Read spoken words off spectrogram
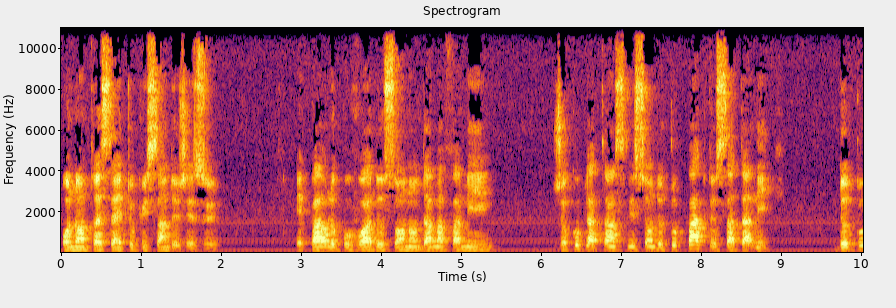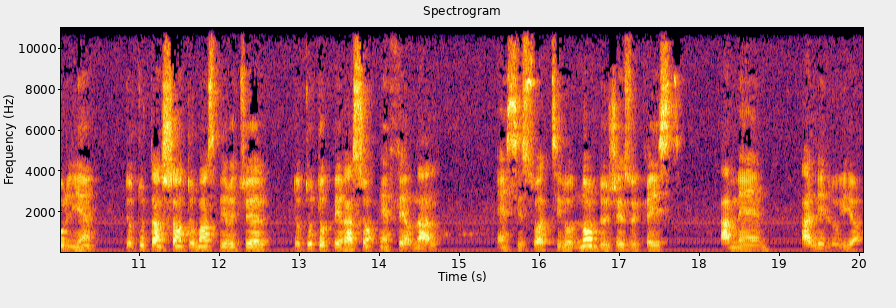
Au nom très saint et tout-puissant de Jésus, et par le pouvoir de son nom dans ma famille, je coupe la transmission de tout pacte satanique, de tout lien, de tout enchantement spirituel, de toute opération infernale. Ainsi soit-il au nom de Jésus-Christ. Amen. Alléluia.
